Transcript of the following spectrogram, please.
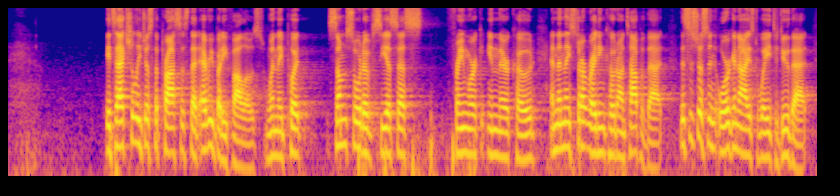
it's actually just the process that everybody follows when they put some sort of CSS framework in their code, and then they start writing code on top of that. This is just an organized way to do that.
